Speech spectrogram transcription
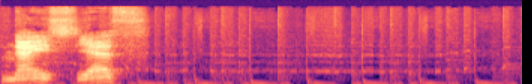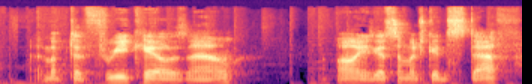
Nice, yes. I'm up to three kills now. Oh, he's got so much good stuff.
